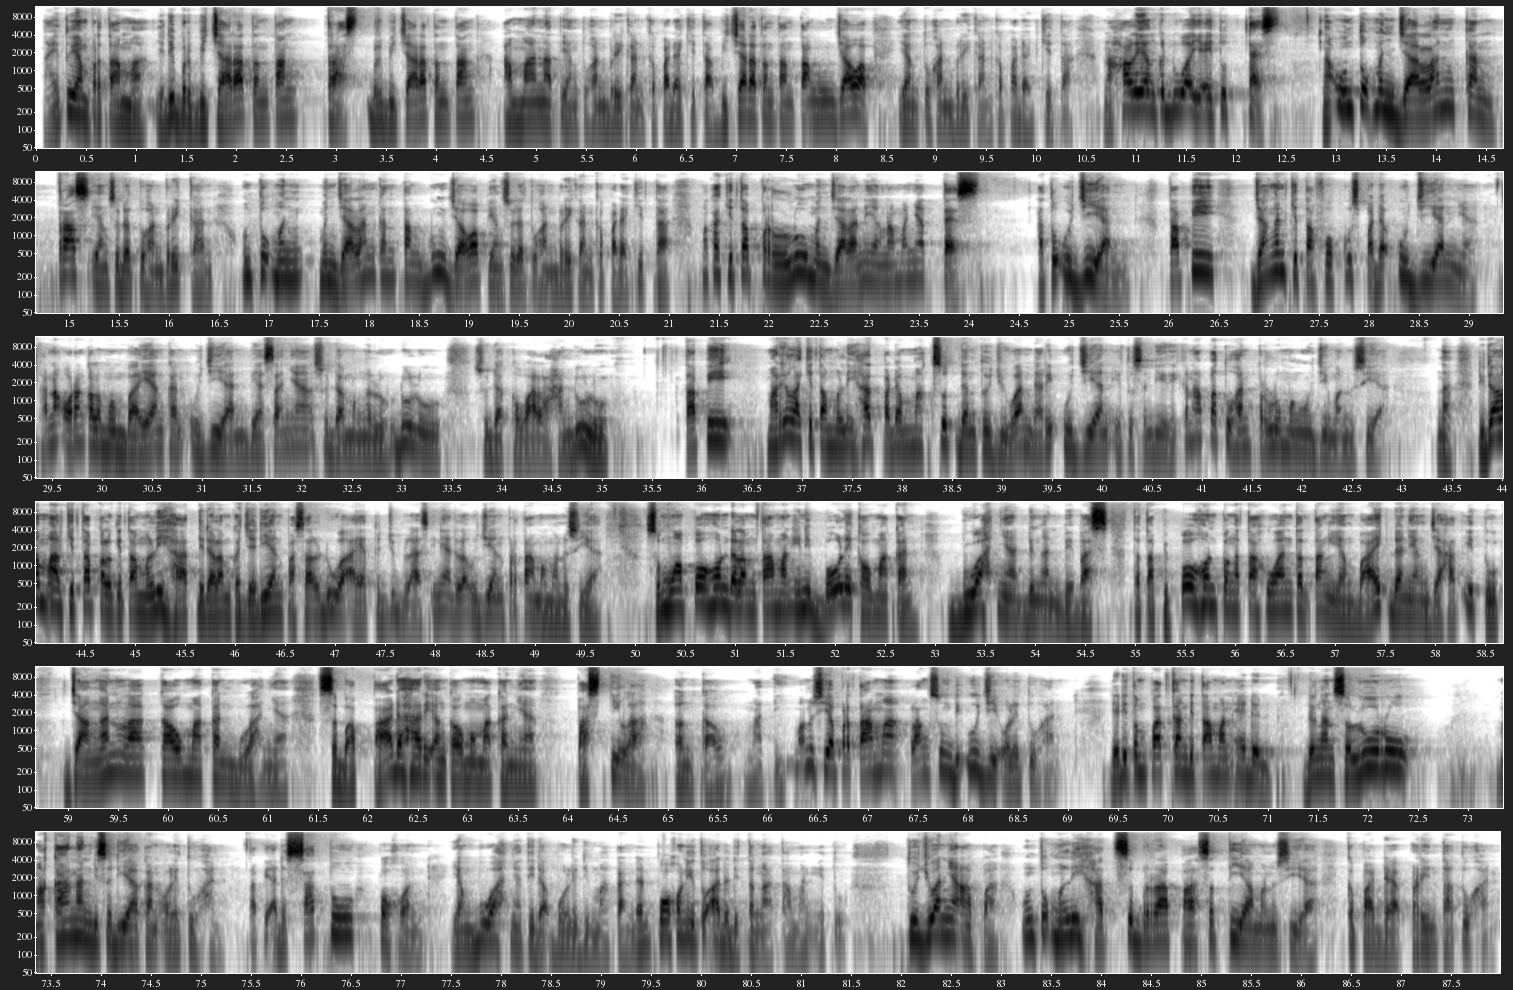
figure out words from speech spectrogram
Nah itu yang pertama. Jadi berbicara tentang trust, berbicara tentang amanat yang Tuhan berikan kepada kita, bicara tentang tanggung jawab yang Tuhan berikan kepada kita. Nah, hal yang kedua yaitu tes. Nah, untuk menjalankan trust yang sudah Tuhan berikan, untuk men menjalankan tanggung jawab yang sudah Tuhan berikan kepada kita, maka kita perlu menjalani yang namanya tes atau ujian. Tapi jangan kita fokus pada ujiannya, karena orang kalau membayangkan ujian biasanya sudah mengeluh dulu, sudah kewalahan dulu. Tapi marilah kita melihat pada maksud dan tujuan dari ujian itu sendiri. Kenapa Tuhan perlu menguji manusia? Nah, di dalam Alkitab kalau kita melihat di dalam Kejadian pasal 2 ayat 17, ini adalah ujian pertama manusia. Semua pohon dalam taman ini boleh kau makan, buahnya dengan bebas. Tetapi pohon pengetahuan tentang yang baik dan yang jahat itu janganlah kau makan buahnya, sebab pada hari engkau memakannya pastilah engkau mati. Manusia pertama langsung diuji oleh Tuhan. Dia ditempatkan di Taman Eden dengan seluruh makanan disediakan oleh Tuhan. Tapi ada satu pohon yang buahnya tidak boleh dimakan dan pohon itu ada di tengah taman itu. Tujuannya apa? Untuk melihat seberapa setia manusia kepada perintah Tuhan.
